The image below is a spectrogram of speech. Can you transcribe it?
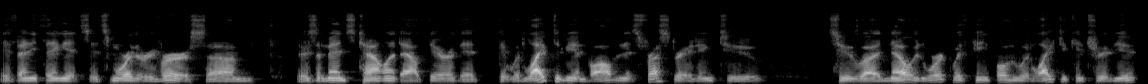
if anything, it's it's more the reverse. Um, there's immense talent out there that that would like to be involved, and it's frustrating to to uh, know and work with people who would like to contribute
